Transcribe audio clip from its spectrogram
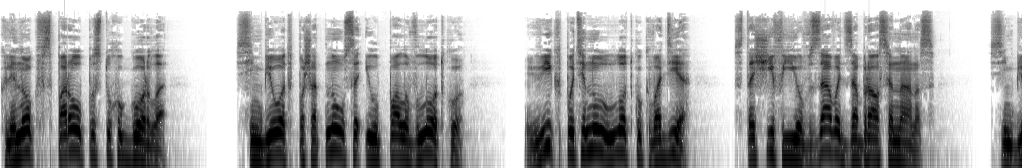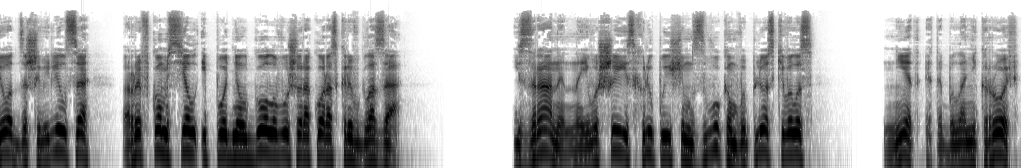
Клинок вспорол пастуху горло. Симбиот пошатнулся и упал в лодку. Вик потянул лодку к воде. Стащив ее в заводь, забрался на нос. Симбиот зашевелился, рывком сел и поднял голову, широко раскрыв глаза. Из раны на его шее с хлюпающим звуком выплескивалось... Нет, это была не кровь,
